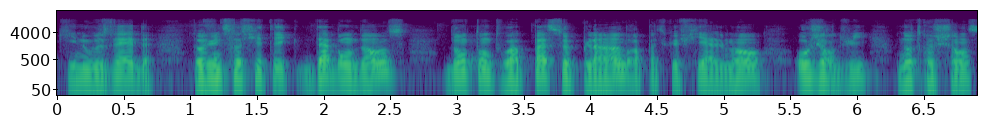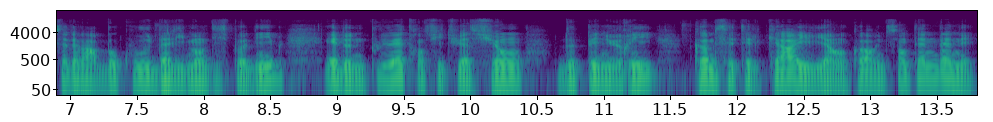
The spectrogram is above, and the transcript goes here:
qui nous aide dans une société d'abondance dont on ne doit pas se plaindre parce que finalement, aujourd'hui, notre chance, c'est d'avoir beaucoup d'aliments disponibles et de ne plus être en situation de pénurie comme c'était le cas il y a encore une centaine d'années.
